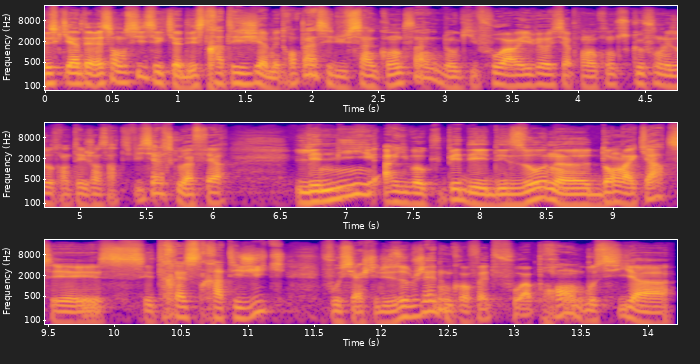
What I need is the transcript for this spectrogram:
Et ce qui est intéressant aussi, c'est qu'il y a des stratégies à mettre en place. C'est du 55, donc il faut arriver aussi à prendre en compte ce que font les autres intelligences artificielles, ce que va faire l'ennemi, arrive à occuper des, des zones euh, dans la carte. C'est très stratégique. Il faut aussi acheter des objets, donc en fait, il faut apprendre aussi à,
